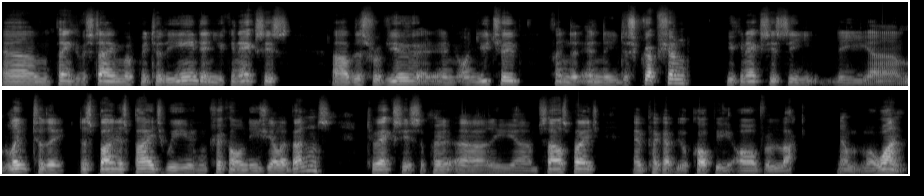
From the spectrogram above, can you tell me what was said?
Um, thank you for staying with me to the end and you can access uh, this review in, on YouTube in the, in the description. You can access the the um, link to the this bonus page where you can click on these yellow buttons to access the, uh, the um, sales page and pick up your copy of luck number one.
